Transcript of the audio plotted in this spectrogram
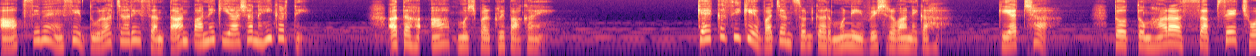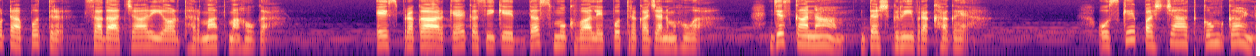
आपसे मैं ऐसी दुराचारी संतान पाने की आशा नहीं करती। अतः आप मुझ पर कृपा करें। कैकसी के वचन सुनकर मुनि विश्रवा ने कहा, कि अच्छा तो तुम्हारा सबसे छोटा पुत्र सदाचारी और धर्मात्मा होगा। इस प्रकार कैकसी के दस मुख वाले पुत्र का जन्म हुआ, जिसका नाम दशग्रीव रखा गया। उसके पश्चात कुंभकर्ण,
